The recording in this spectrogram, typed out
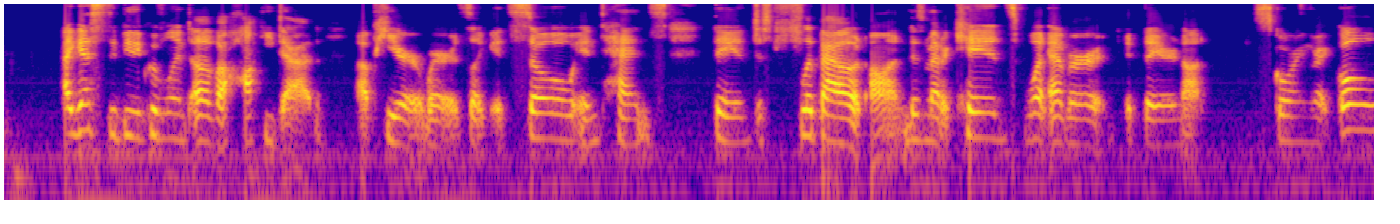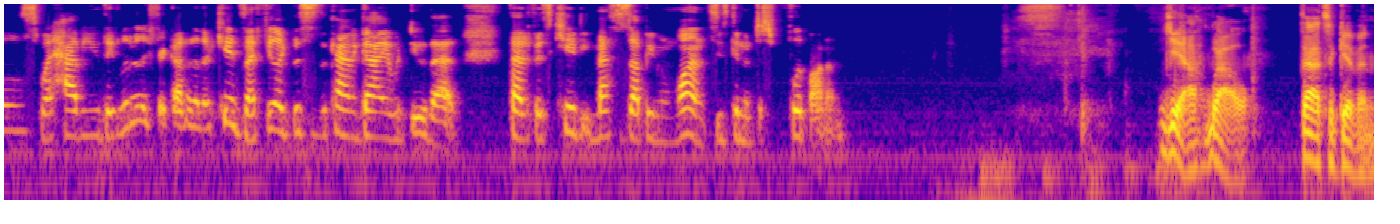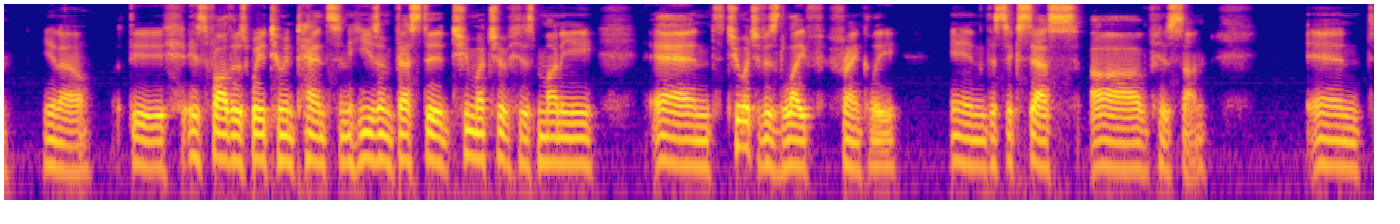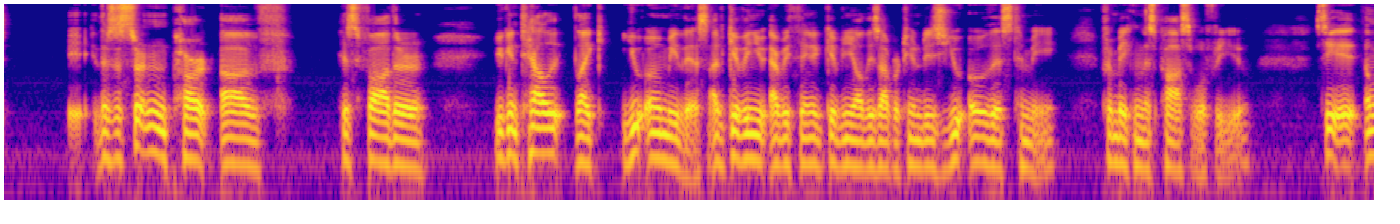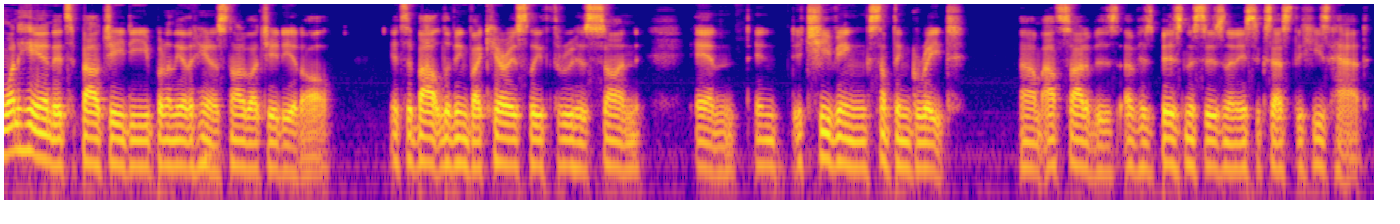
I guess to be the equivalent of a hockey dad up here, where it's like it's so intense. They just flip out on doesn't matter kids, whatever. If they're not scoring the right goals, what have you, they literally freak out at other kids. I feel like this is the kind of guy who would do that. That if his kid messes up even once, he's gonna just flip on him. Yeah, well, that's a given. You know, the his father's way too intense, and he's invested too much of his money and too much of his life, frankly, in the success of his son. And there's a certain part of his father you can tell like you owe me this. I've given you everything. I've given you all these opportunities. You owe this to me for making this possible for you. See it, on one hand it's about jd but on the other hand it's not about jd at all. It's about living vicariously through his son and and achieving something great um, outside of his of his businesses and any success that he's had.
